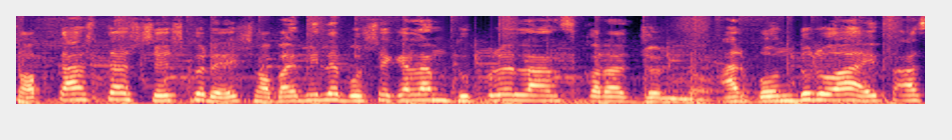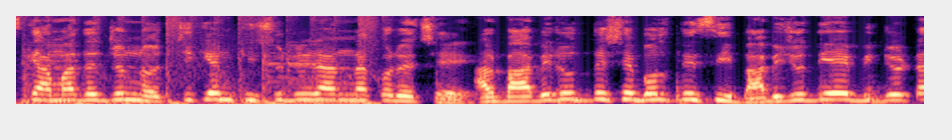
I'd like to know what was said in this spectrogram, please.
সব কাজটা শেষ করে সবাই মিলে বসে গেলাম দুপুরে লাঞ্চ করার জন্য। আর বন্ধুর ওয়াইফ আজকে আমাদের জন্য চিকেন খিচুড়ি রান্না করেছে। আর ভাবির উদ্দেশ্যে বলতেছি, ভাবি যদি এই ভিডিওটা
